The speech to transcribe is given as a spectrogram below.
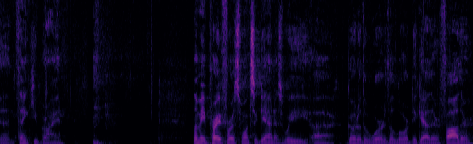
Amen. Thank you, Brian. Let me pray for us once again as we uh, go to the word of the Lord together. Father,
